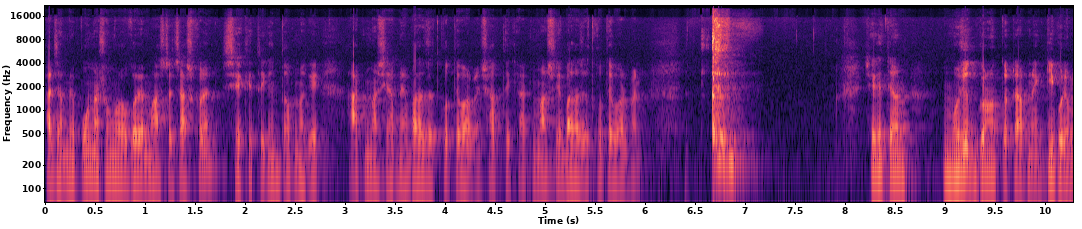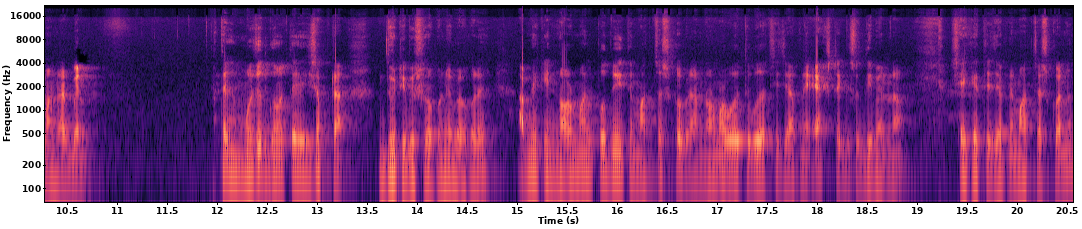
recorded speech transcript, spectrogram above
আর যে আপনি পোনা সংগ্রহ করে মাছটা চাষ করেন, সেক্ষেত্রে কিন্তু আপনাকে আট মাসে আপনি বাজারজাত করতে পারবেন, সাত থেকে আট মাসে বাজারজাত করতে পারবেন। সেক্ষেত্রে মজুদ গণত্বটা আপনি কী পরিমাণ রাখবেন? দেখেন মজুদ ঘনত্বের হিসাবটা দুইটি বিষয়ের উপর নির্ভর করে। আপনি কি নর্মাল পদ্ধতিতে মাছ চাষ করবেন? আমি নর্মাল পদ্ধতিতে বোঝাচ্ছি যে আপনি এক্সট্রা কিছু দিবেন না। সেই ক্ষেত্রে যে আপনি মাছ চাষ করেন,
